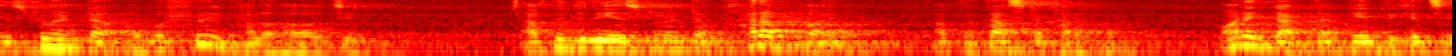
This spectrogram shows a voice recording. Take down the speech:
ইনস্ট্রুমেন্টটা অবশ্যই ভালো হওয়া উচিত। আপনি যদি ইনস্ট্রুমেন্টটা খারাপ হয়, আপনার কাজটা খারাপ হবে। অনেক ডাক্তারকে দেখেছি।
